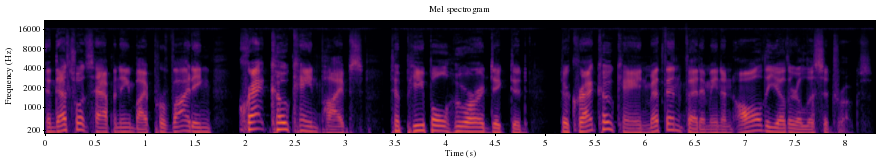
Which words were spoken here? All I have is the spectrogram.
And that's what's happening by providing crack cocaine pipes to people who are addicted to crack cocaine, methamphetamine, and all the other illicit drugs.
